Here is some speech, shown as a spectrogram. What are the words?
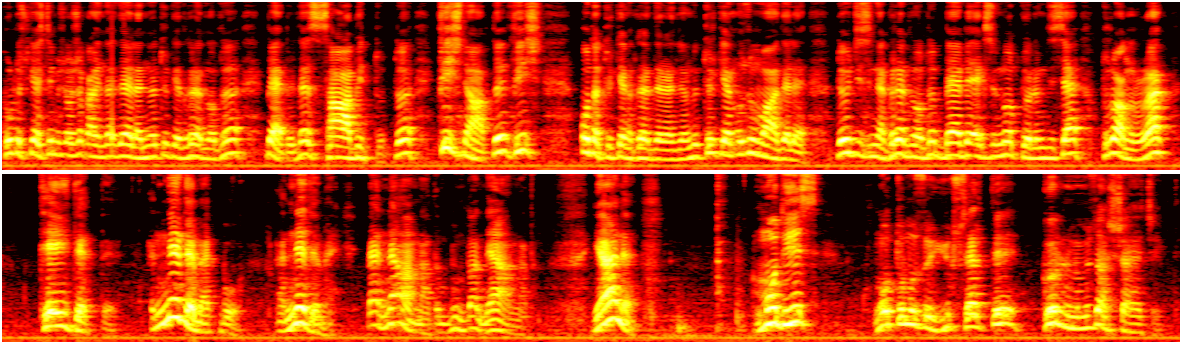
Kuruluş geçtiğimiz Ocak ayında değerlendirme Türkiye'de kredi notunu B1'de sabit tuttu. Fiş ne yaptı? Fiş o da Türkiye'nin kredi değerlendirmesi. Türkiye'nin uzun vadeli dövizcisinde kredi notu BB eksi not görünümü ise duran olarak teyit etti. E ne demek bu? E ne demek? Ben ne anladım? Bundan ne anladım? Yani Moody's notumuzu yükseltti, görünümümüzü aşağıya çekti.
